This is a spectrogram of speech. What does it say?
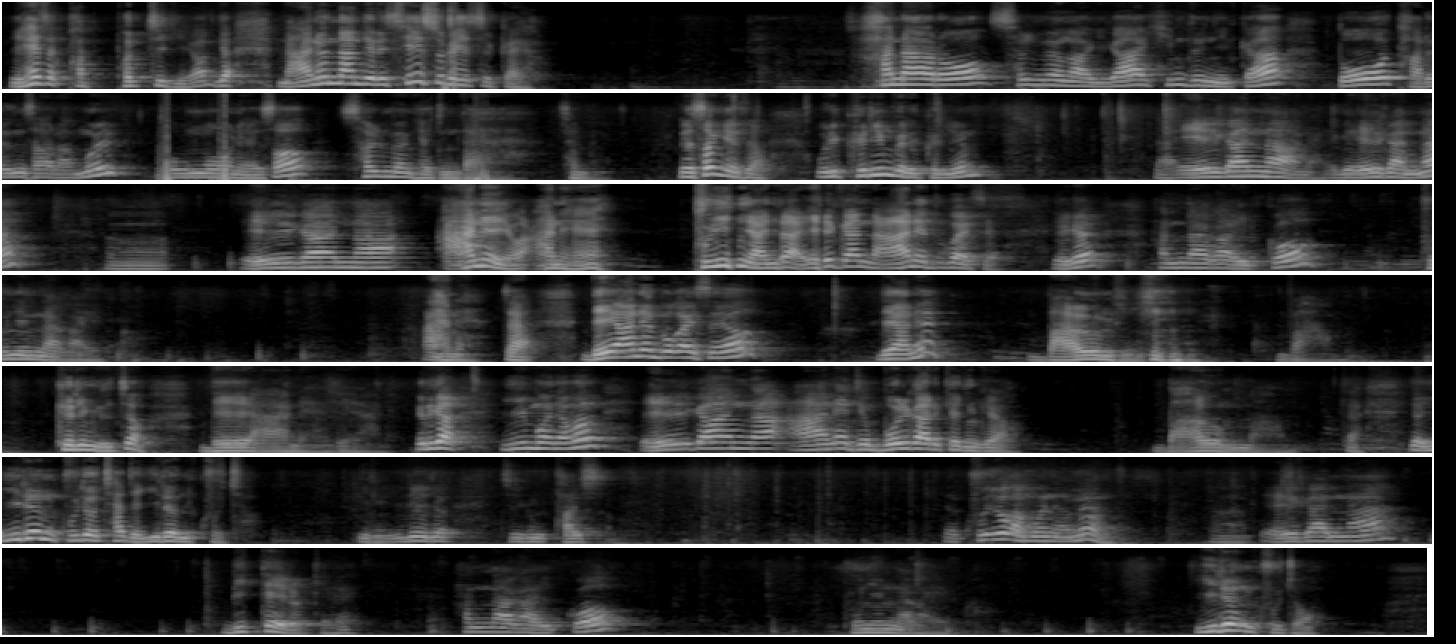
이 해석 법, 법칙이요. 그러니까 나는 난대로 셋으로 했을까요? 하나로 설명하기가 힘드니까 또 다른 사람을 동원해서 설명해 준다. 설명. 그래서 성경에서 우리 그림 그려 그림. 자, 엘간나, 엘간나, 어, 엘간나 아내요, 아내. 부인이 아니라 엘간나 아내 누가 있어요? 여기 한나가 있고 분인 나가 있고 아내. 자, 내 안에 뭐가 있어요? 내 안에 마음이 마음. 그림 그렇죠? 내 안에 내 안에. 그러니까 이 뭐냐면 엘간나 안에 지금 뭘 가르쳐 준 거야? 마음 마음. 자, 이런 구조 찾아 이런 구조. 이런 이런 지금 다시 구조가 뭐냐면 어, 엘간나 밑에 이렇게 한나가 있고 분인나가 있고 이런 구조.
